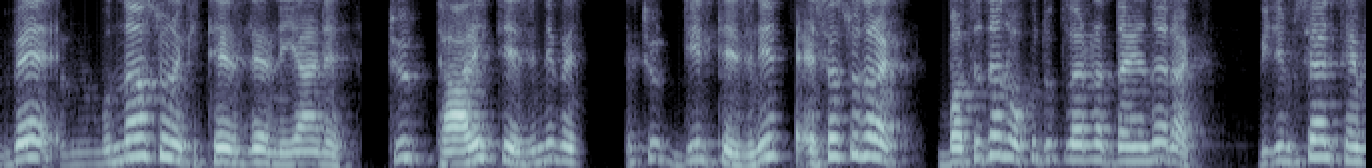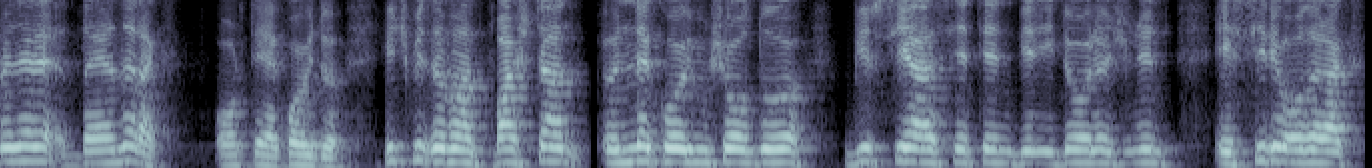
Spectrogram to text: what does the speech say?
ve bundan sonraki tezlerini yani Türk tarih tezini ve Türk dil tezini esas olarak Batı'dan okuduklarına dayanarak, bilimsel temellere dayanarak ortaya koydu. Hiçbir zaman baştan önüne koymuş olduğu bir siyasetin, bir ideolojinin esiri olarak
